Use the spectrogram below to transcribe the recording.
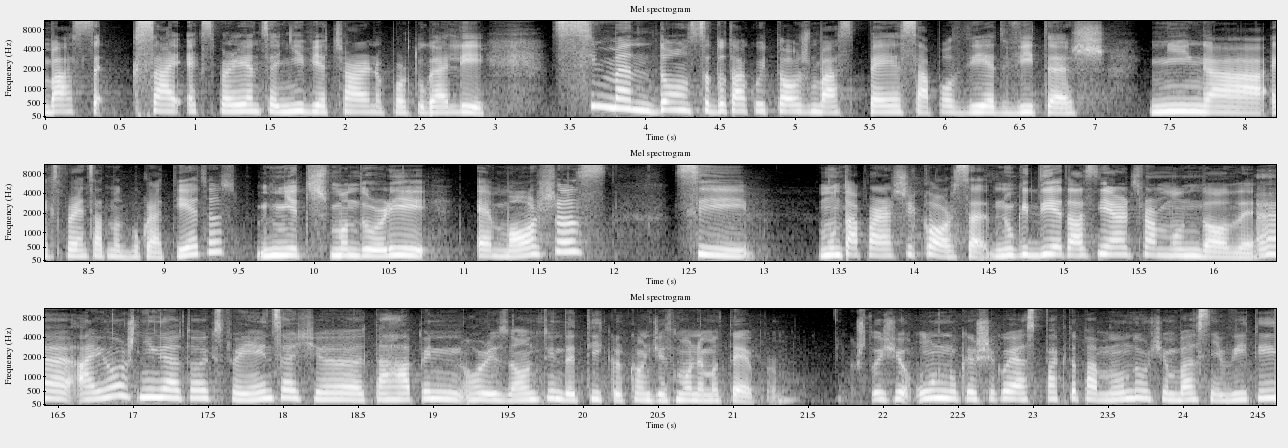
mbas kësaj eksperience njëvjeçare në Portugali, si mendon se do ta kujtosh mbas pesë apo dhjetë vitesh një nga eksperiencat më të bukura të jetës, një çmenduri e moshës, si mund ta parashikosh se nuk i dihet asnjëherë çfarë mund të ndodhi. Ajo është një nga ato eksperienca që ta hapin horizontin dhe ti kërkon gjithmonë e më tepër. Kështu që unë nuk e shikoj aspak të pamundur që mbas një viti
